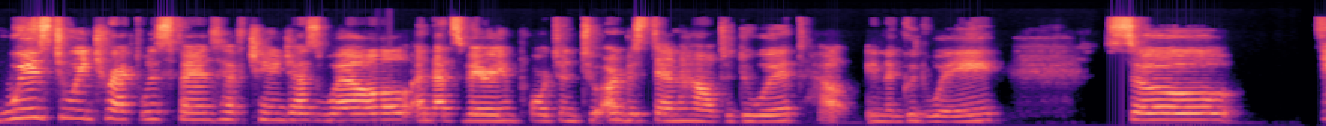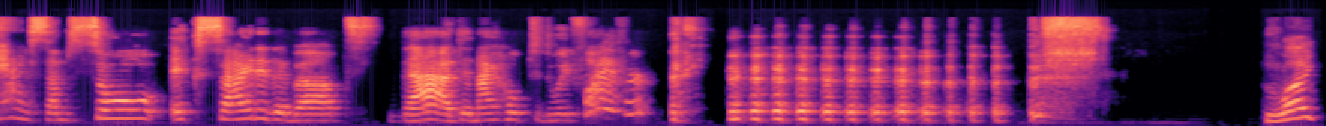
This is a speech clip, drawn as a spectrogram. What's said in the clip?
ways to interact with fans have changed as well and that's very important to understand how to do it how in a good way. So yes i'm so excited about that and i hope to do it forever. Like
